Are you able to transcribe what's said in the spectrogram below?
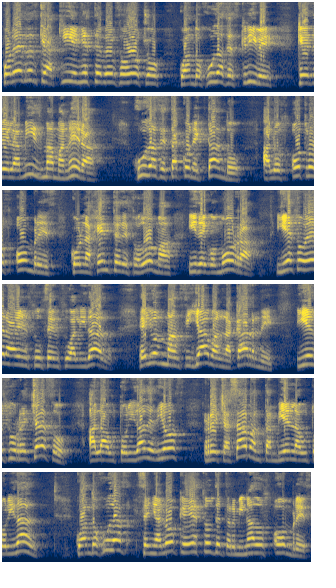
Por eso es que aquí en este verso 8, cuando Judas escribe que de la misma manera Judas está conectando a los otros hombres con la gente de Sodoma y de Gomorra, y eso era en su sensualidad. Ellos mancillaban la carne y en su rechazo a la autoridad de Dios rechazaban también la autoridad. Cuando Judas señaló que estos determinados hombres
